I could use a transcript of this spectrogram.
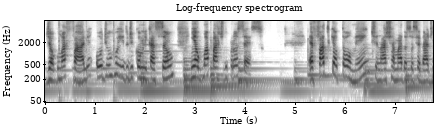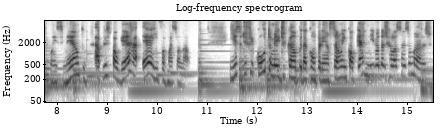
de alguma falha ou de um ruído de comunicação em alguma parte do processo. É fato que, atualmente, na chamada sociedade do conhecimento, a principal guerra é informacional. E isso dificulta o meio de campo da compreensão em qualquer nível das relações humanas,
